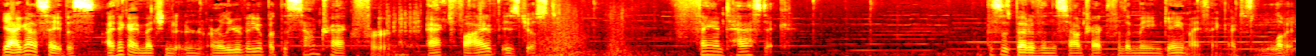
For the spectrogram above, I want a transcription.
Yeah, I gotta say this. I think I mentioned it in an earlier video, but the soundtrack for Act Five is just fantastic. This is better than the soundtrack for the main game, I think. I just love it.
